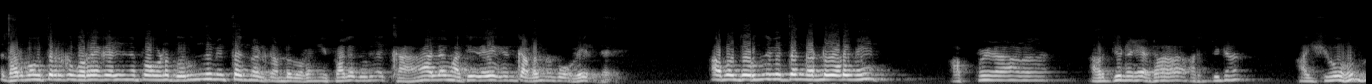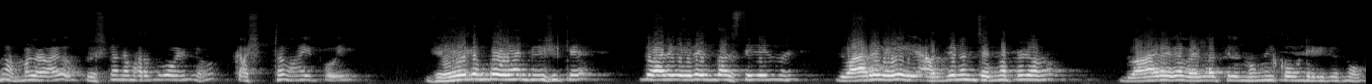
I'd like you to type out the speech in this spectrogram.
ധർമ്മപുത്രർക്ക് കുറേ കഴിഞ്ഞപ്പോൾ അവിടെ ദുർനിമിത്തങ്ങൾ കണ്ടു തുടങ്ങി. പല ദുർനി കാലം അതിവേഗം കടന്നു പോകല്ലേ അപ്പോൾ ദുർനിമിത്തം കണ്ടു തുടങ്ങി. അപ്പോഴാണ് അർജുന എടാ അർജുന അയ്യോ നമ്മൾ കൃഷ്ണനെ മറന്നുപോയല്ലോ കഷ്ടമായിപ്പോയി. വേഗം പോയി അന്വേഷിക്കുക ദ്വാരകയിലെ എന്താ സ്ഥിതി എന്ന് ദ്വാരകയിൽ അർജുനൻ ചെന്നപ്പോഴോ ദ്വാരക വെള്ളത്തിൽ മുങ്ങിക്കൊണ്ടിരിക്കുന്നു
